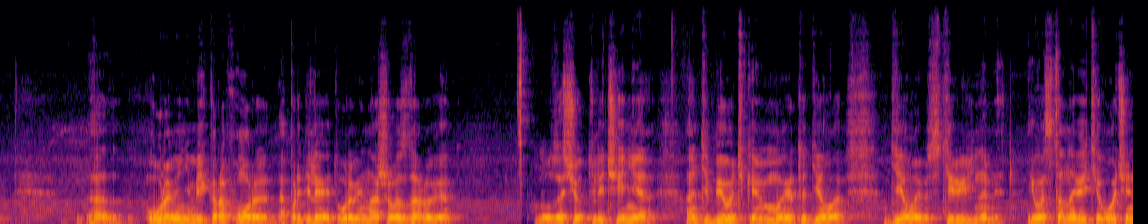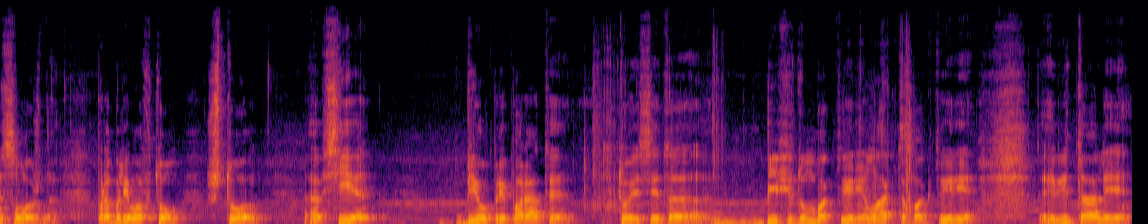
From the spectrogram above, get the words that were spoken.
Э, уровень микрофлоры определяет уровень нашего здоровья. Но за счет лечения антибиотиками мы это дело делаем стерильными. И восстановить его очень сложно. Проблема в том, что э, все биопрепараты, то есть это бифидум бактерии, лактобактерии, виталии,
